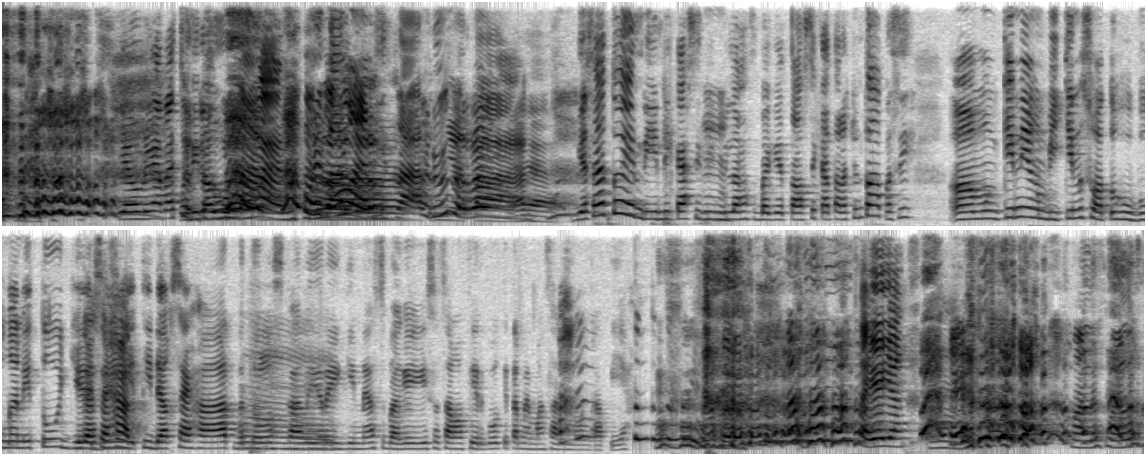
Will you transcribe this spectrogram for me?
yang memberikan racun Wanita hubungan. Wanita ular. Bisa Aduh, serem. Ya. Biasanya tuh yang diindikasi Hmm. dibilang sebagai toxic atau racun tuh apa sih? Eh, mungkin yang bikin suatu hubungan itu jadi Nggak sehat. tidak sehat betul Hmm. sekali Regina sebagai sesama Virgo kita memang saling melengkapi ya Saya yang males-males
